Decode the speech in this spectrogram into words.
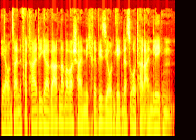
Er und seine Verteidiger werden aber wahrscheinlich Revision gegen das Urteil einlegen.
